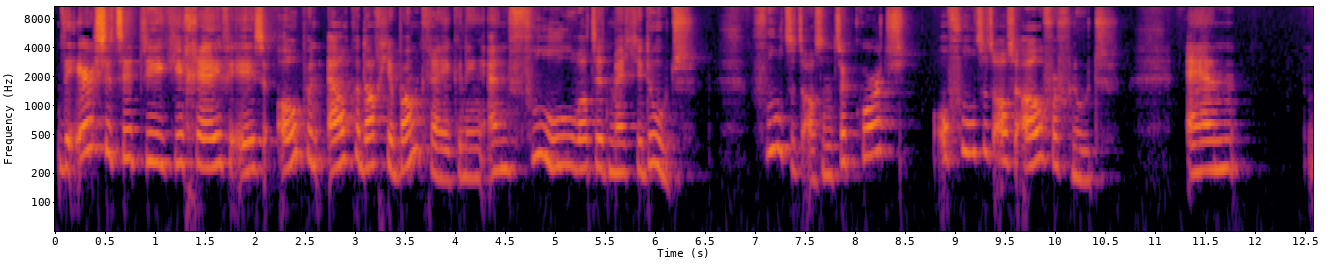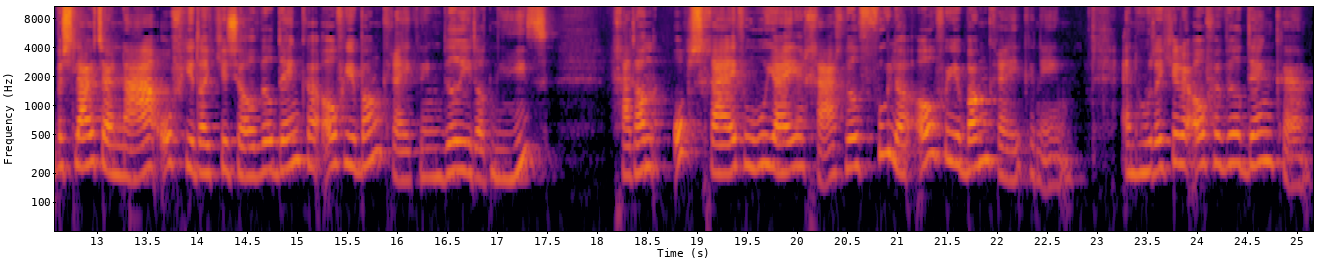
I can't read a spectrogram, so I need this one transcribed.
de eerste tip die ik je geef is: open elke dag je bankrekening en voel wat dit met je doet. Voelt het als een tekort of voelt het als overvloed? En besluit daarna of je dat je zo wil denken over je bankrekening. Wil je dat niet? Ga dan opschrijven hoe jij je graag wil voelen over je bankrekening. En hoe dat je erover wil denken.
